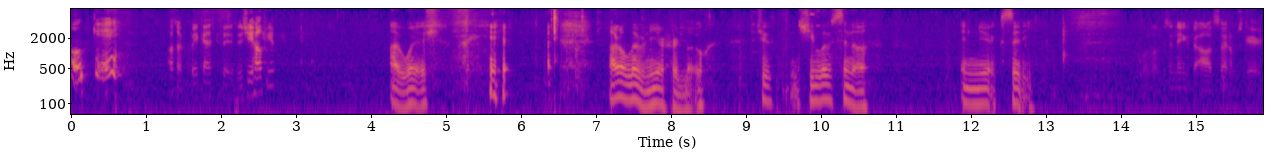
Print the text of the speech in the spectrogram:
do. Okay. That's a quick ass piss. Did she help you? I wish. I don't live near her though. She she lives in a in New York City. Hold on, there's a nigga outside. I'm scared.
